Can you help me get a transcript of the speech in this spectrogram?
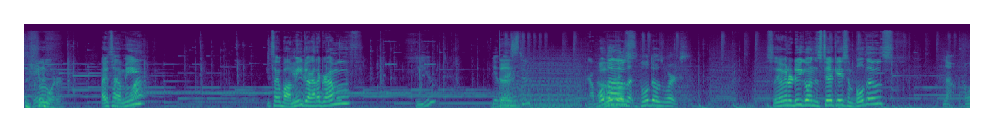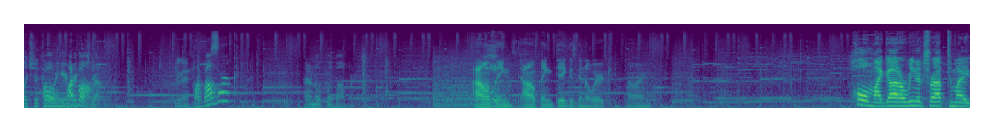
Skateboarder. Are you talking about me? What? You talking about me? Do I got a ground move? Do you? You have Does- magnitude? I got Bulldoze, bulldoze. bulldoze works. So you want me to do? Go in the staircase and bulldoze? No, I want you to come Oh, over here mud and break bomb. this route. Okay. My bomb work? I don't know if my bomb works. I don't think I don't think dig is gonna work. Darn. Oh my god, arena trap to my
